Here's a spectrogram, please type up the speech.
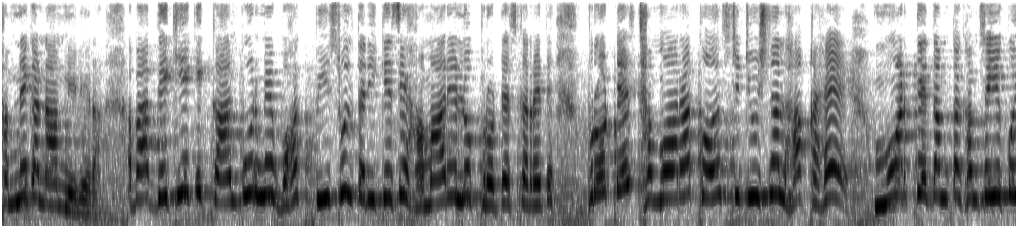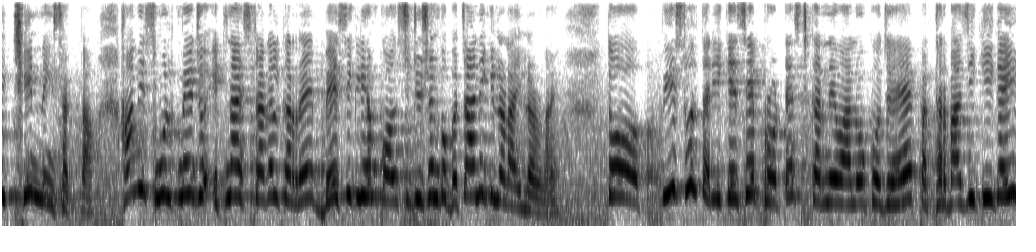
थमने का नाम नहीं ले रहा। अब आप देखिए कि कानपुर में बहुत पीसफुल तरीके से हमारे लोग प्रोटेस्ट कर रहे थे। प्रोटेस्ट हमारा कॉन्स्टिट्यूशनल हक है। मरते दम तक हमसे ये कोई छीन नहीं सकता। हम इस मुल्क में जो इतना स्ट्रगल कर रहे हैं बेसिकली हम कॉन्स्टिट्यूशन को बचाने बचाने की लड़ाई लड़ना है। तो पीसफुल तरीके से प्रोटेस्ट करने वालों को जो है पत्थरबाजी की गई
